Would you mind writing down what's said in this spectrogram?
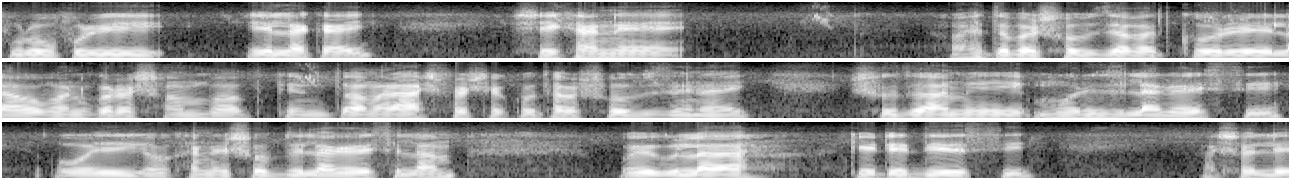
পুরোপুরি এলাকায়, সেখানে হয়তো বা সবজি আবাদ করে লাভবান করা সম্ভব, কিন্তু আমার আশপাশে কোথাও সবজি নাই। শুধু আমি মরিচ লাগাইছি, ওই ওখানে সবজি লাগাইছিলাম। ওইগুলা কেটে দিয়েছি। আসলে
